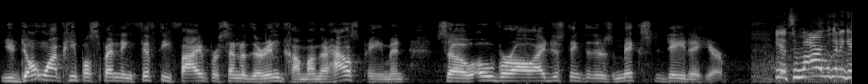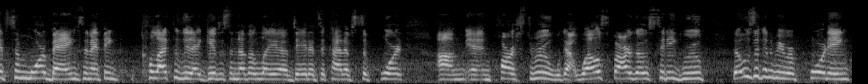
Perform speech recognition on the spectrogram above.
You don't want people spending 55% of their income on their house payment. So overall, I just think that there's mixed data here. Yeah, tomorrow we're going to get some more banks, and I think collectively that gives us another layer of data to kind of support um, and parse through. We've got Wells Fargo, Citigroup; those are going to be reporting.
